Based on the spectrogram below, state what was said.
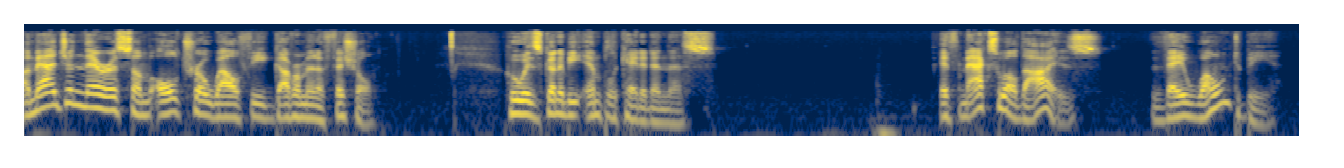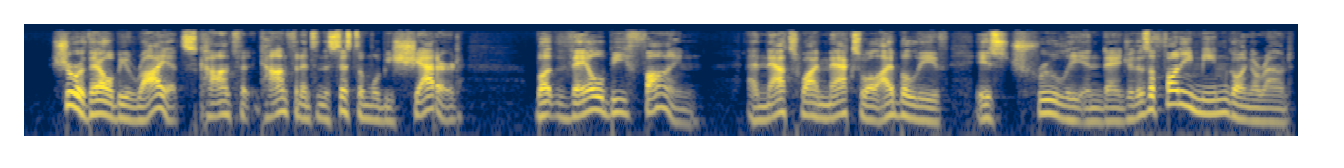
Imagine there is some ultra wealthy government official who is going to be implicated in this. If Maxwell dies, they won't be. Sure, there will be riots. Conf- confidence in the system will be shattered, but they'll be fine. And that's why Maxwell, I believe, is truly in danger. There's a funny meme going around.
